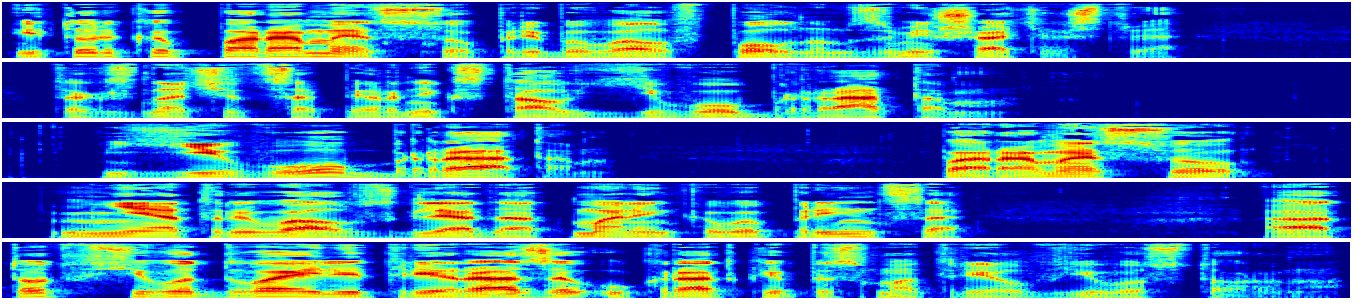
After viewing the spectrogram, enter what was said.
И только Парамессо пребывал в полном замешательстве. Так значит, соперник стал его братом? Его братом. Парамессо не отрывал взгляда от маленького принца, а тот всего два или три раза украдкой посмотрел в его сторону.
